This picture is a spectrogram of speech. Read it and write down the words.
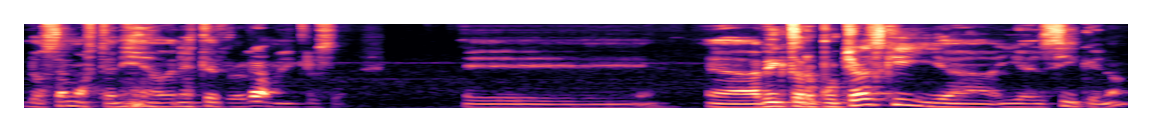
los hemos tenido en este programa incluso. a Víctor Puchalski y a, y al Sique, ¿no?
